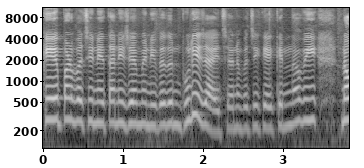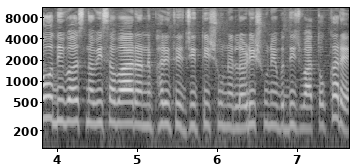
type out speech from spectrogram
કે પણ પછી નેતાની જેમ એ નિવેદન ભૂલી જાય છે. અને પછી કહે કે નવી, નવો દિવસ, નવી સવાર અને ફરીથી જીતીશું ને લડીશું ને એ બધી જ વાતો કરે.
